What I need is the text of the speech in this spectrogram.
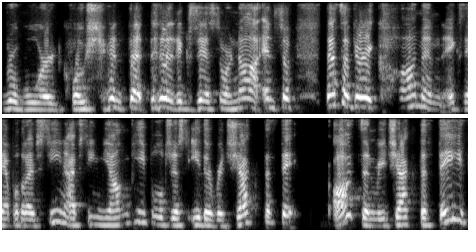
reward quotient that, that exists or not? And so that's a very common example that i've seen. I've seen young people just either reject the faith often reject the faith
